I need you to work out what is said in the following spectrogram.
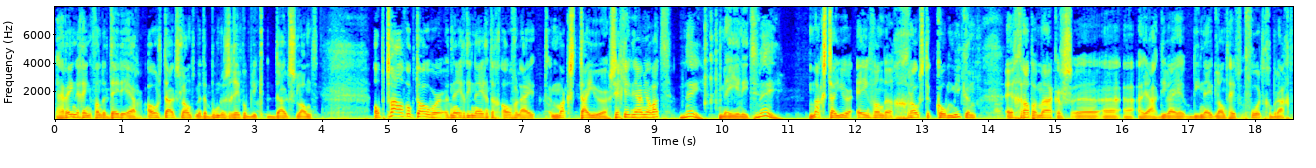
hereniging van de DDR, Oost-Duitsland, met de Bundesrepubliek Duitsland. Op 12 oktober 1990 overlijdt Max Tailleur. Zeg je die naam jou wat? Nee. Meen je niet? Nee. Max Tailleur, een van de grootste komieken en grappenmakers eh, eh, eh, ja, die, wij, die Nederland heeft voortgebracht.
